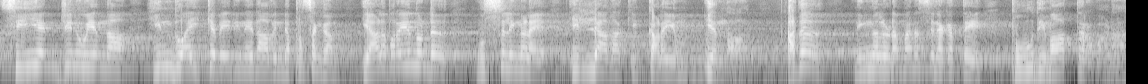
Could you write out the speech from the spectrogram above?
സി എൻ ജിനു എന്ന ഹിന്ദു ഐക്യവേദി നേതാവിന്റെ പ്രസംഗം. ഇയാൾ പറയുന്നുണ്ട് മുസ്ലിങ്ങളെ ഇല്ലാതാക്കി കളയും എന്ന്. അത് നിങ്ങളുടെ മനസ്സിനകത്തെ പൂതി മാത്രമാണ്.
